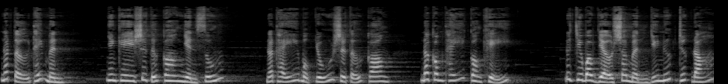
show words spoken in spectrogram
nó tự thấy mình. Nhưng khi sư tử con nhìn xuống, nó thấy một chú sư tử con, nó không thấy con khỉ. Nó chưa bao giờ soi mình dưới nước trước đó.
